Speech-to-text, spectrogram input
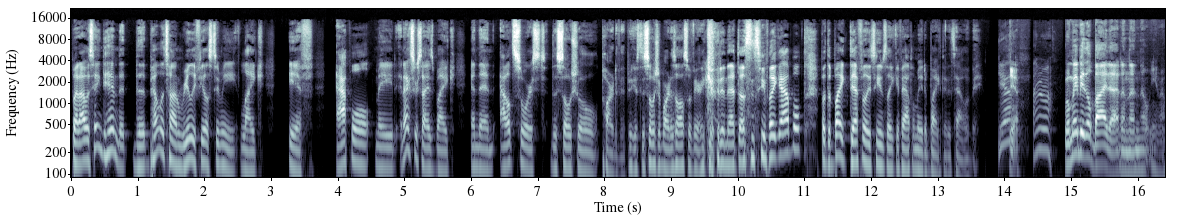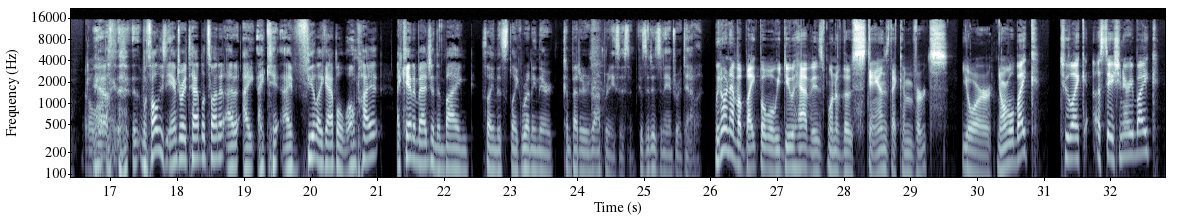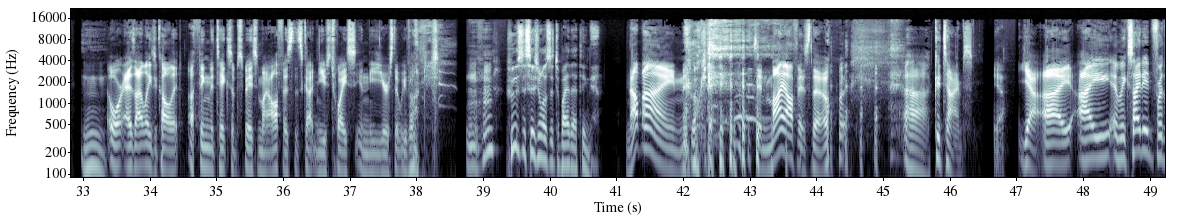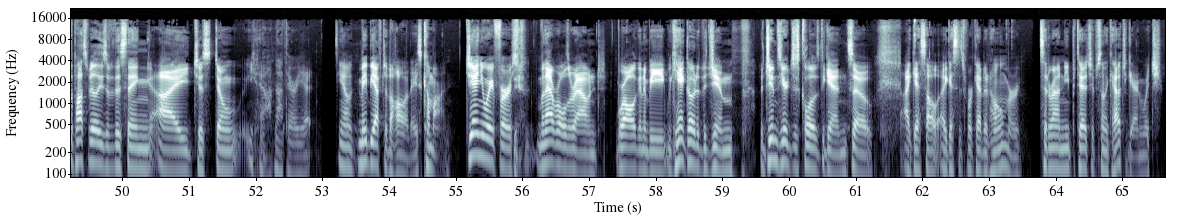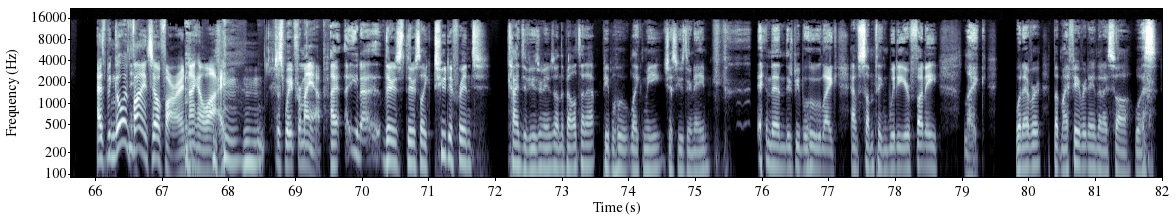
But I was saying to him that the Peloton really feels to me like if Apple made an exercise bike and then outsourced the social part of it because the social part is also very good and that doesn't seem like Apple. But the bike definitely seems like if Apple made a bike, that it's how it would be. Yeah, Yeah. I don't know. Well, maybe they'll buy that and then they'll you know it'll. Yeah. With all these Android tablets on it, I, I I can't. I feel like Apple won't buy it. I can't imagine them buying something that's like running their competitor's operating system because it is an Android tablet. We don't have a bike, but what we do have is one of those stands that converts your normal bike to like a stationary bike, Mm. or as I like to call it, a thing that takes up space in my office that's gotten used twice in the years that we've owned it. Mm-hmm. Whose decision was it to buy that thing then? Not mine. Okay. it's in my office though. uh, good times. Yeah. Yeah, I I am excited for the possibilities of this thing. I just don't, you know, I'm not there yet. You know, maybe after the holidays. Come on. January 1st, when that rolls around, we're all going to be, we can't go to the gym. The gym's here just closed again. So I guess I'll, I guess it's work out at home or sit around and eat potato chips on the couch again, which has been going fine so far. I'm not going to lie. Just wait for my app. I you know there's there's like two different kinds of usernames on the Peloton app. People who like me just use their name, and then there's people who like have something witty or funny, like whatever. But my favorite name that I saw was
